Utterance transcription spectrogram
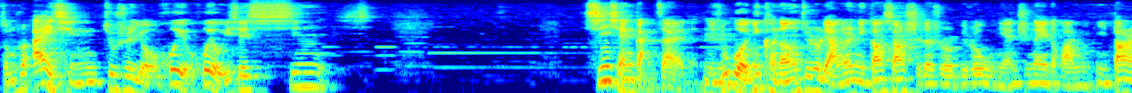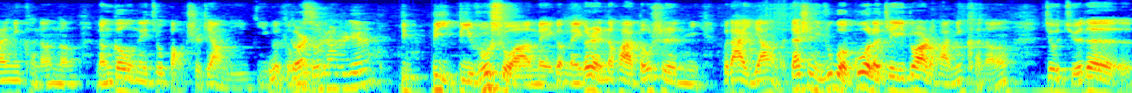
怎么说，爱情就是有会有会有一些新新鲜感在的。你如果你可能就是两个人，你刚相识的时候，比如说五年之内的话，你你当然你可能能能够那就保持这样的一一个东西。多少多长时间？比比比如说啊，每个每个人的话都是你不大一样的，但是你如果过了这一段的话，你可能就觉得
